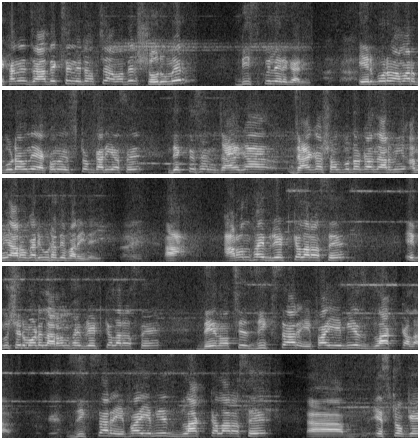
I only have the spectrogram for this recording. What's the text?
এখানে যা দেখছেন এটা হচ্ছে আমাদের শোরুমের ডিসপ্লের গাড়ি। এরপরেও আমার গোডাউনে এখনও স্টক গাড়ি আছে। দেখতেছেন জায়গা জায়গা স্বল্পতার কারণে আমি আমি আরও গাড়ি উঠাতে পারি নাই। আরন ফাইভ রেড কালার আছে একুশের মডেল R one five red colour আছে দেন হচ্ছে Gixxer FI ABS black colour Gixxer FI ABS black colour আছে স্টকে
